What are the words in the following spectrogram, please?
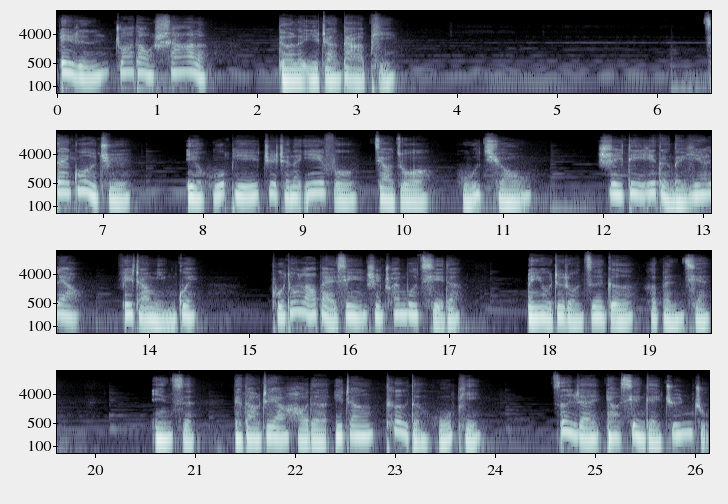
被人抓到杀了，得了一张大皮。在过去，以狐皮制成的衣服叫做。狐裘是第一等的衣料，非常名贵，普通老百姓是穿不起的，没有这种资格和本钱，因此得到这样好的一张特等狐皮，自然要献给君主。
